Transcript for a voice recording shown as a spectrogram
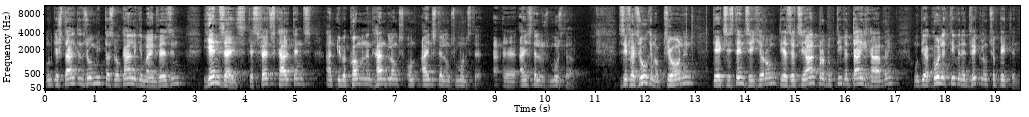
und gestalten somit das lokale Gemeinwesen jenseits des Festhaltens an überkommenen Handlungs- und Einstellungsmuster. Äh, Einstellungsmuster. Sie versuchen Optionen der Existenzsicherung, der sozialproduktiven Teilhabe und der kollektiven Entwicklung zu bieten.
